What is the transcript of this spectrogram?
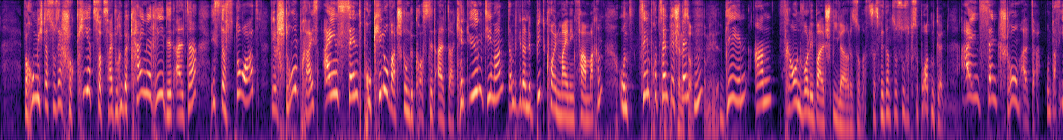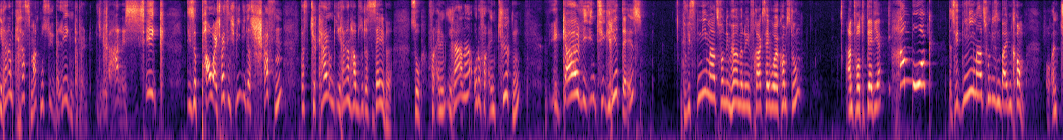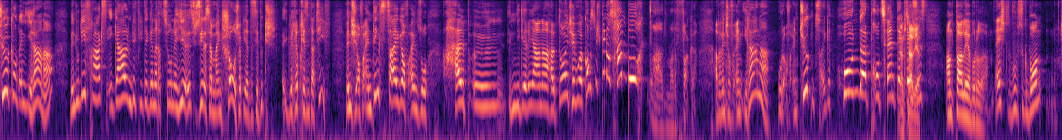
warum mich das so sehr schockiert zurzeit, worüber keiner redet, Alter, ist, dass dort der Strompreis 1 Cent pro Kilowattstunde kostet, Alter. Kennt irgendjemand damit wieder eine Bitcoin-Mining-Farm machen und 10% der Spenden gehen an Frauenvolleyballspieler oder sowas, dass wir dann so, so supporten können. Ein Cent Strom, Alter. Und was Iran krass macht, musst du überlegen, Gabriel. Iran ist sick. Diese Power, ich weiß nicht, wie die das schaffen. Das Türkei und Iran haben so dasselbe. So von einem Iraner oder von einem Türken, egal wie integriert der ist, du wirst niemals von dem hören, wenn du ihn fragst, hey, woher kommst du? antwortet der dir Hamburg. Das wird niemals von diesen beiden kommen. Ein Türke und ein Iraner, wenn du die fragst, egal in wie viel der Generation er hier ist, ich sehe das ja in meinen Shows, ich habe ja das ist ja wirklich äh, repräsentativ. Wenn ich auf einen Dings zeige, auf einen so halb äh, Nigerianer, halb Deutsch, hey, woher kommst du? Ich bin aus Hamburg. Ah, du Motherfucker. Aber wenn ich auf einen Iraner oder auf einen Türken zeige, 100% der Antalya. Cases Antalya, Bruder. Echt? Wo bist du geboren?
